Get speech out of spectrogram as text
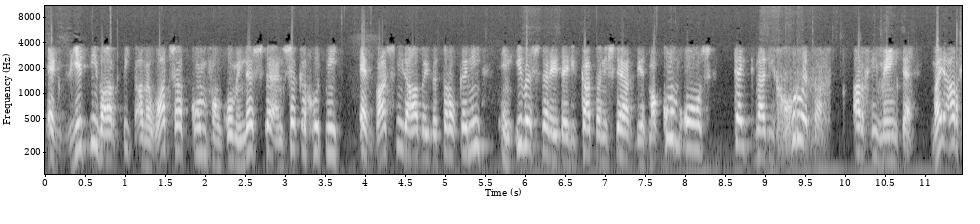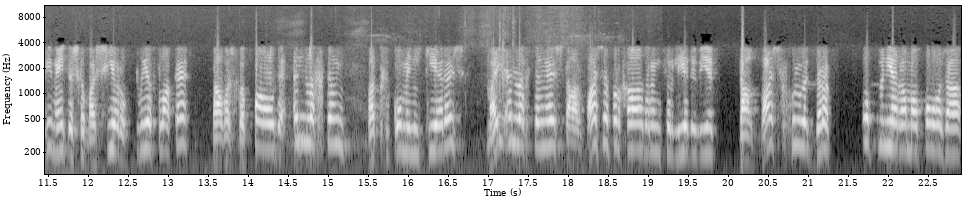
Ek weet nie waar Piet aan 'n WhatsApp kom van kommuniste en sulke goed nie. Ek was nie daarbey betrokke nie en iewerster het hy die kat aan die stert weet. Maar kom ons kyk na die groter argumente. My argument is gebaseer op twee vlakke. Daar was bepaalde inligting wat gekommunikeer is. My inligting is daar was 'n vergadering verlede week. Daar was groot druk op meneer Ramaphosa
